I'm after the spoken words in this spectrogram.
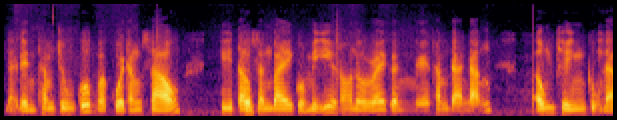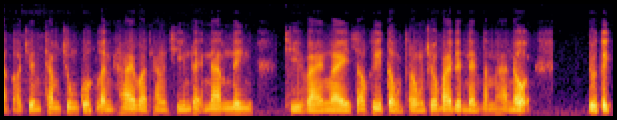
đã đến thăm Trung Quốc vào cuối tháng 6 khi tàu sân bay của Mỹ Ronald Reagan ghé thăm Đà Nẵng. Ông Chính cũng đã có chuyến thăm Trung Quốc lần hai vào tháng 9 tại Nam Ninh chỉ vài ngày sau khi Tổng thống Joe Biden đến thăm Hà Nội. Chủ tịch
